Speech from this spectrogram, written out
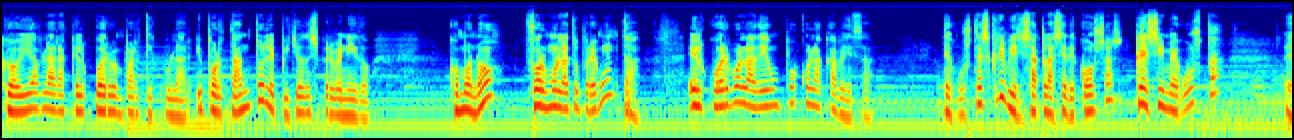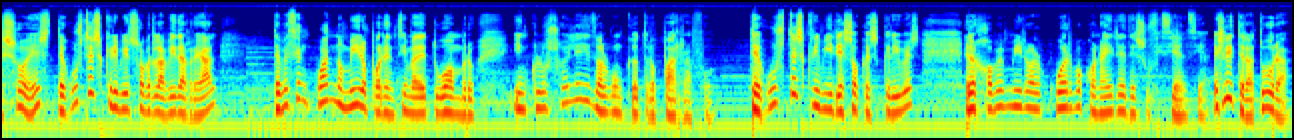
que oí hablar aquel cuervo en particular y por tanto le pilló desprevenido. ¿Cómo no? Fórmula tu pregunta. El cuervo ladeó un poco la cabeza. ¿Te gusta escribir esa clase de cosas? ¿Que si me gusta? Eso es, ¿te gusta escribir sobre la vida real? De vez en cuando miro por encima de tu hombro. Incluso he leído algún que otro párrafo. ¿Te gusta escribir eso que escribes? El joven miró al cuervo con aire de suficiencia. Es literatura,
